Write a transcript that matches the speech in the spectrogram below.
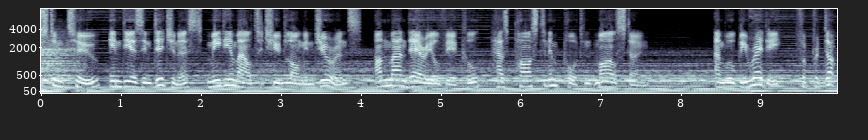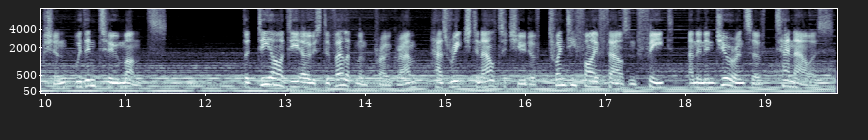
Rustom 2, India's indigenous, medium-altitude long-endurance, unmanned aerial vehicle, has passed an important milestone and will be ready for production within two months. The DRDO's development program has reached an altitude of 25,000 feet and an endurance of 10 hours.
